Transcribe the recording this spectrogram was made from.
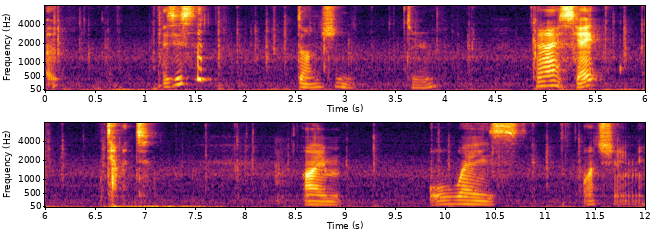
Uh, is this the dungeon Can I escape? Damn it. I'm always watching.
